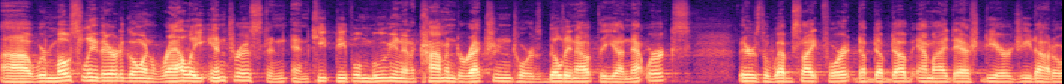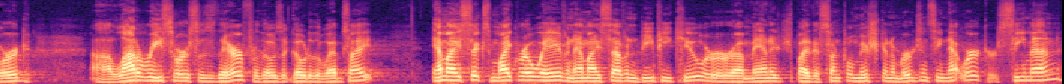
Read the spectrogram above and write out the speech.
Uh, we're mostly there to go and rally interest and, and keep people moving in a common direction towards building out the uh, networks. There's the website for it, www.mi-drg.org. a lot of resources there for those that go to the website. MI6 Microwave and MI7 BPQ are uh, managed by the Central Michigan Emergency Network, or CMEN.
